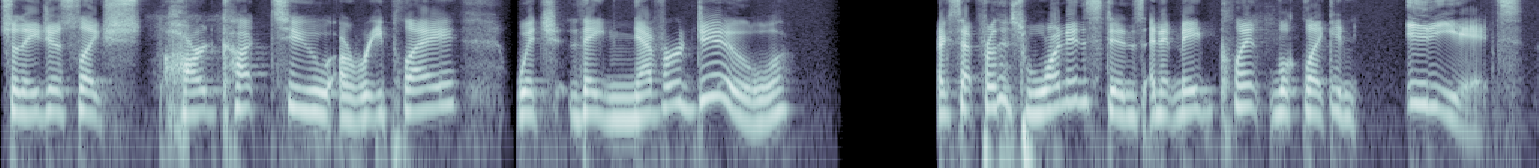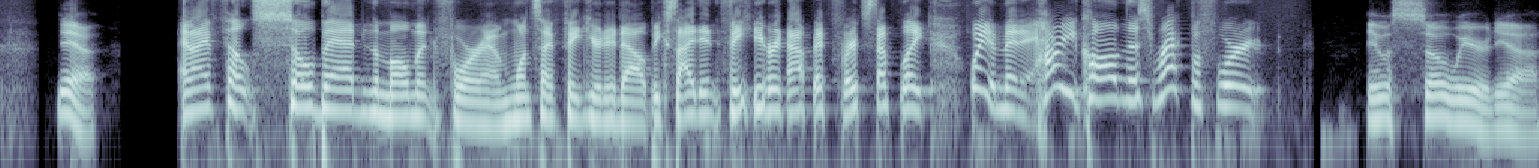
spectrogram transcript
So they just like sh- hard cut to a replay, which they never do, except for this one instance, and it made Clint look like an idiot. Yeah, And I felt so bad in the moment for him once I figured it out because I didn't figure it out at first. I'm like, wait a minute, how are you calling this wreck before? it was so weird. Yeah,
